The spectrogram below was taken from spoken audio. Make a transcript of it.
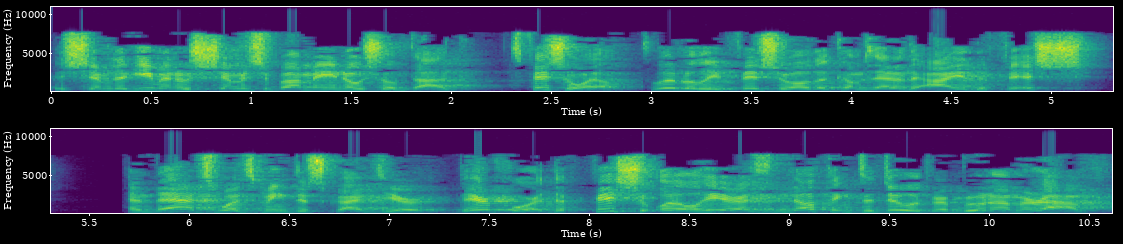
the Shem Dagim and Shem Shel Dag. It's fish oil. It's literally fish oil that comes out of the eye of the fish. And that's what's being described here. Therefore, the fish oil here has nothing to do with Rabruna Amarav.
